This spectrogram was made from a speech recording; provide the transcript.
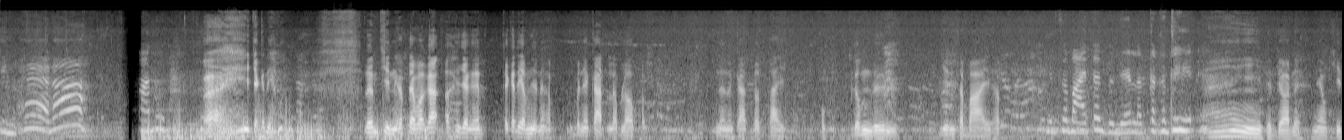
กินแพ้นะปลาดุกเอ้ยจะกระเดียม เริ่มชินครับแต่ว่าก็เอ้ยยังไงจะกระเดียมอยู่นะครับ บรรยากาศรอบๆครับบรรยากาศสดใสร่มรื่น เย็นสบายครับ กินสบายแต่ตัวเนี้ยแล้วตะกะทิ ไอ้สุดยอดเลย แนวคิด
